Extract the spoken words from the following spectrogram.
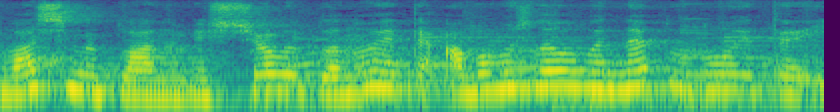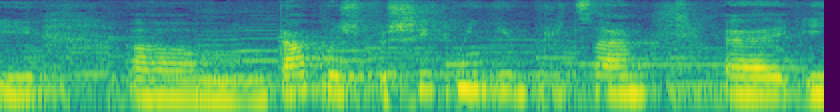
вашими планами, що ви плануєте, або можливо ви не плануєте і. Ем, також пишіть мені про це. Е, і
